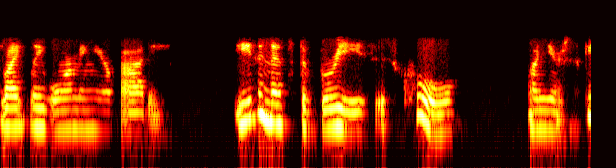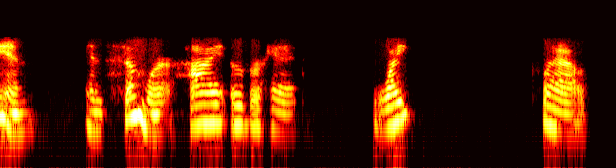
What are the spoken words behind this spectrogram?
slightly warming your body. Even if the breeze is cool on your skin and somewhere high overhead, white clouds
